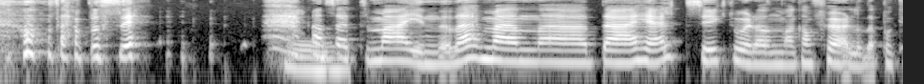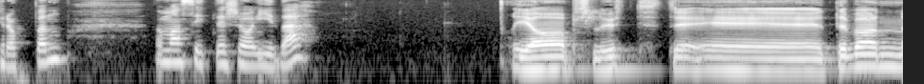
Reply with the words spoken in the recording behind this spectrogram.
holdt jeg på å si. Jeg kan sette meg inn i det, men uh, det er helt sykt hvordan man kan føle det på kroppen når man sitter så i det. Ja, absolutt. Det, er, det, var, en,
